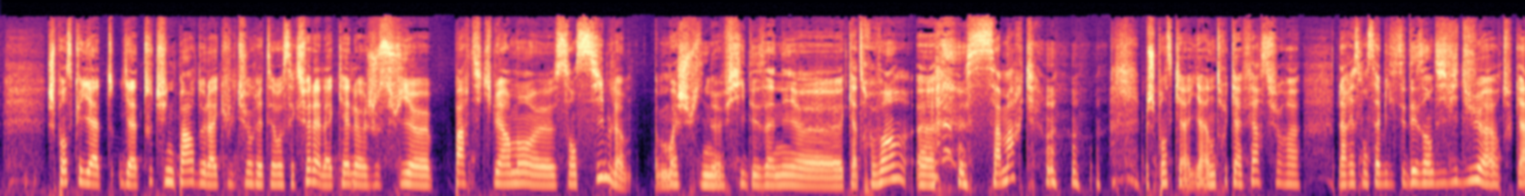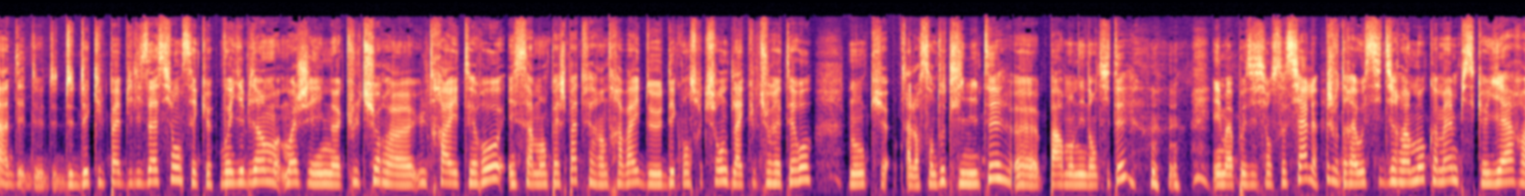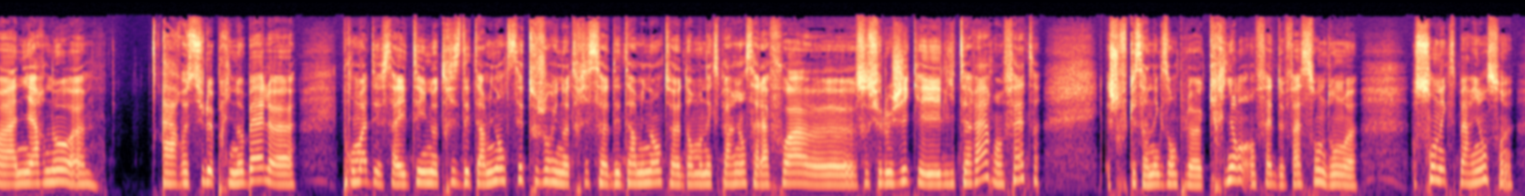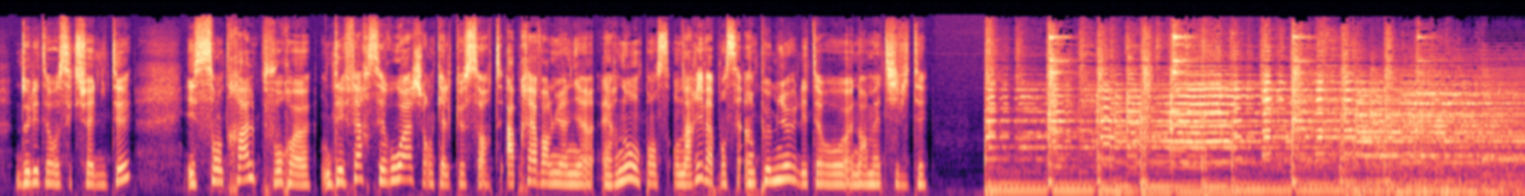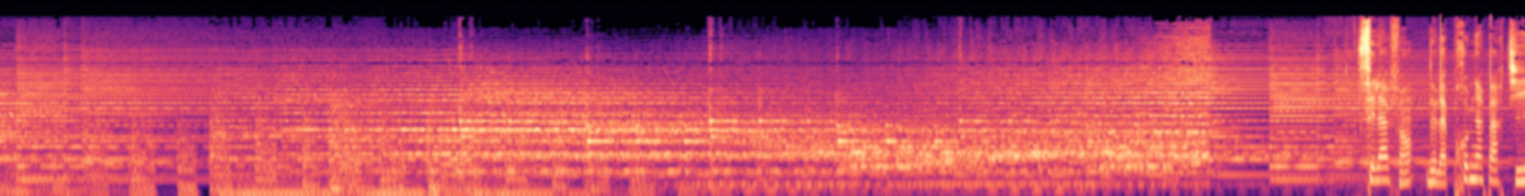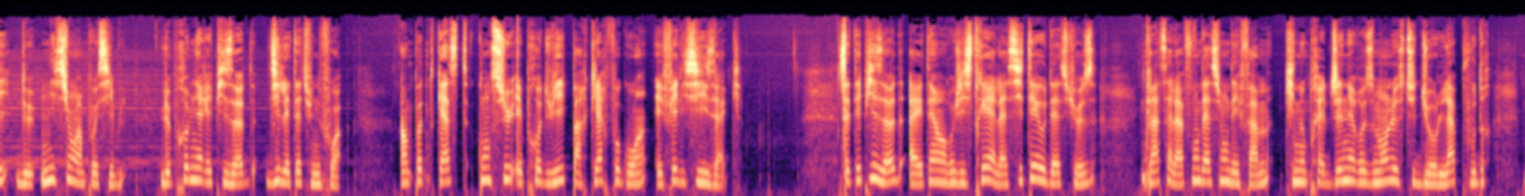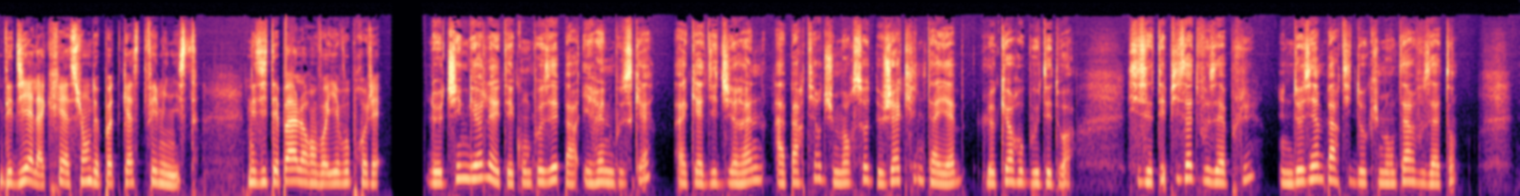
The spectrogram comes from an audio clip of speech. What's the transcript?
je pense qu'il y a, il y a toute une part de la culture hétérosexuelle à laquelle je suis particulièrement sensible. Moi, je suis une fille des années euh, 80. euh, ça marque. je pense qu'il y, a- un truc à faire sur euh, la responsabilité des individus, euh, en tout cas de, déculpabilisation. C'est que, voyez bien, moi, j'ai une culture euh, ultra hétéro et ça m'empêche pas de faire un travail de déconstruction de la culture hétéro. Donc, alors sans doute limité euh, par mon identité et ma position sociale. Je voudrais aussi dire un mot quand même, puisque hier, euh, Annie Arnaud euh, a reçu le prix Nobel. Euh, Pour moi, ça a été une autrice déterminante. C'est toujours une autrice euh, déterminante euh, dans mon expérience à la fois sociologique et littéraire, en fait. Je trouve que c'est un exemple criant, en fait, de façon dont son expérience de l'hétérosexualité est centrale pour défaire ses rouages, en quelque sorte. Après avoir lu Annie Ernaux, on, pense, on arrive à penser un peu mieux l'hétéronormativité. C'est la fin de la première partie de Mission Impossible, le premier épisode d'Il était une fois, un podcast conçu et produit par Claire Faugoin et Félicie Isaac. Cet épisode a été enregistré à la Cité Audacieuse grâce à la Fondation des femmes qui nous prête généreusement le studio La Poudre dédié à la création de podcasts féministes. N'hésitez pas à leur envoyer vos projets. Le jingle a été composé par Irène Bousquet, Acadie Jiren, à partir du morceau de Jacqueline Taïeb, Le cœur au bout des doigts. Si cet épisode vous a plu, une deuxième partie documentaire vous attend.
